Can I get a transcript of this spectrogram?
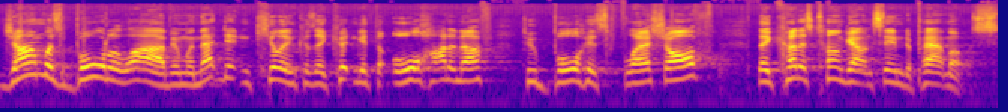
John was boiled alive, and when that didn't kill him because they couldn't get the oil hot enough to boil his flesh off, they cut his tongue out and sent him to Patmos,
